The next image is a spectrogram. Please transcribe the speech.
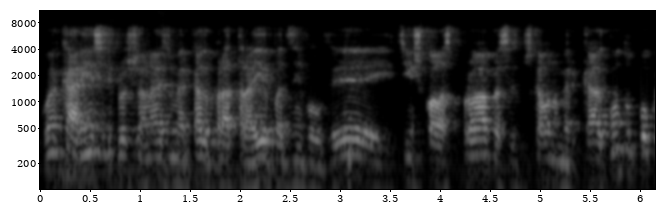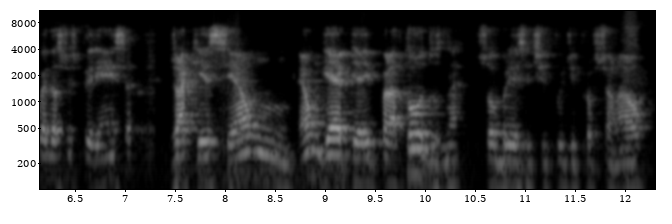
com a carência de profissionais no mercado para atrair, para desenvolver, e tinha escolas próprias, vocês buscavam no mercado? Conta um pouco aí da sua experiência, já que esse é um, é um gap aí para todos, né, sobre esse tipo de profissional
